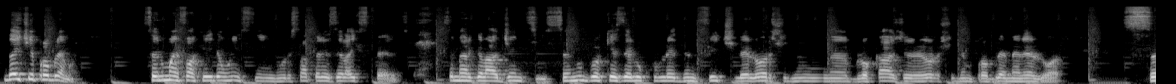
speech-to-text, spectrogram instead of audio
de aici e problema. Să nu mai facă ei de unii singuri, să apeleze la experți, să meargă la agenții, să nu blocheze lucrurile din fricile lor și din uh, blocajele lor și din problemele lor. Să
